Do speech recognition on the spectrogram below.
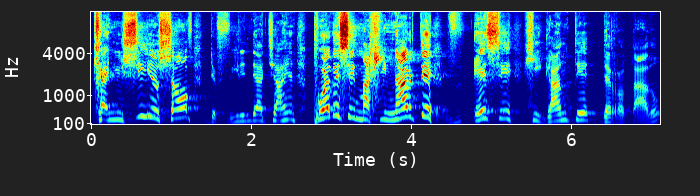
Can you see yourself defeating that giant? ¿Puedes imaginarte ese gigante derrotado?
